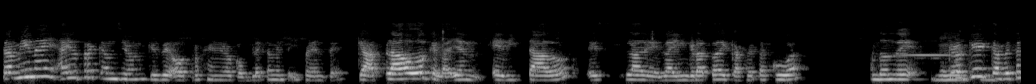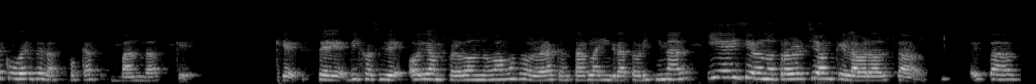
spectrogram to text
También hay, hay otra canción que es de otro género completamente diferente, que aplaudo que la hayan editado, es la de La Ingrata de Café Tacuba, donde creo que Café Tacuba es de las pocas bandas que, que se dijo así de, oigan, perdón, no vamos a volver a cantar La Ingrata original, y hicieron otra versión que la verdad está, está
